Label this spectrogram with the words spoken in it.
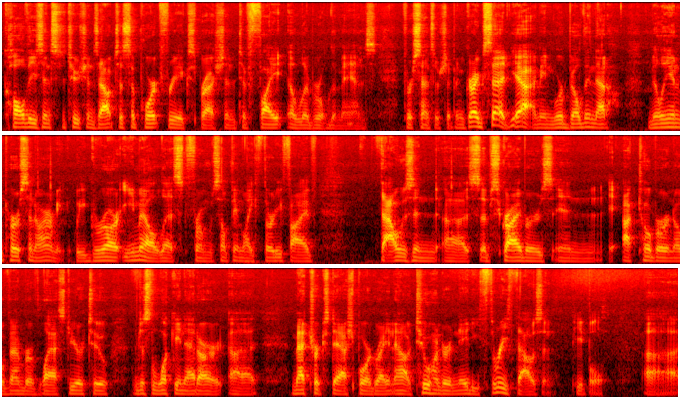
call these institutions out to support free expression, to fight illiberal demands for censorship. And Greg said, yeah, I mean, we're building that million person army. We grew our email list from something like 35,000 uh, subscribers in October or November of last year to, I'm just looking at our uh, metrics dashboard right now 283,000 people uh,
